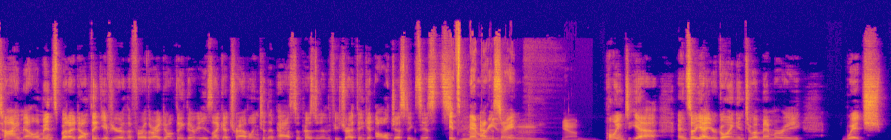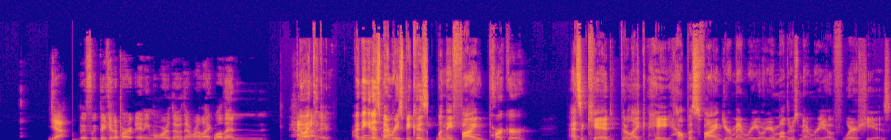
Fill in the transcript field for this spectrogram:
time elements, but I don't think if you're in the further, I don't think there is like a traveling to the past, the present, and the future. I think it all just exists. It's at memories, right? same mm-hmm. yeah. point, yeah. And so yeah, you're going into a memory, which, yeah, if we pick it apart anymore, though, then we're like, well, then. No, I think I think it is memories because when they find Parker as a kid, they're like, "Hey, help us find your memory or your mother's memory of where she is."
